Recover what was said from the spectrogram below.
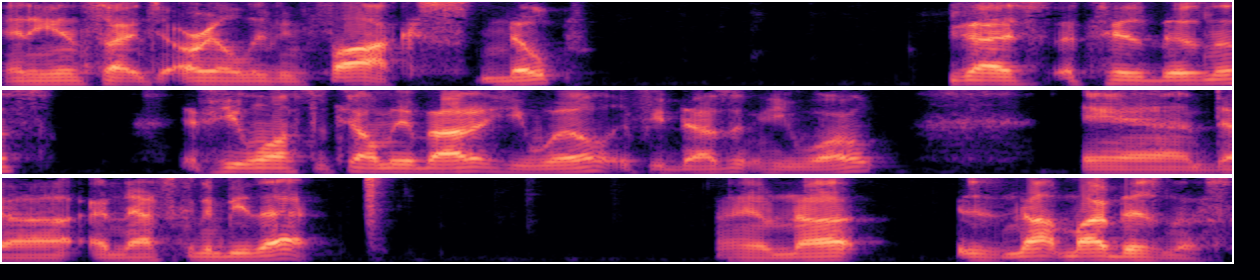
Any insight into Ariel leaving Fox? Nope. You guys, it's his business. If he wants to tell me about it, he will. If he doesn't, he won't. And uh, and that's going to be that. I am not. It is not my business.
